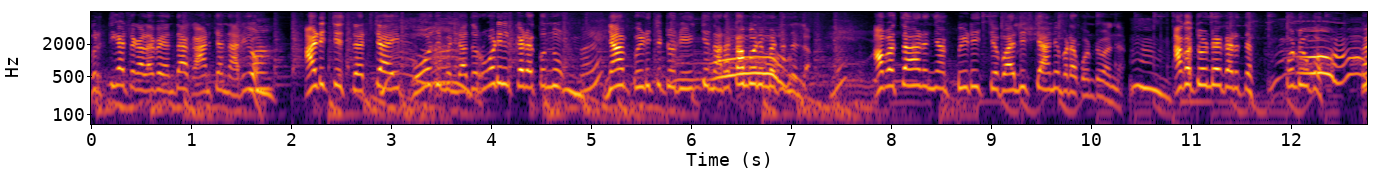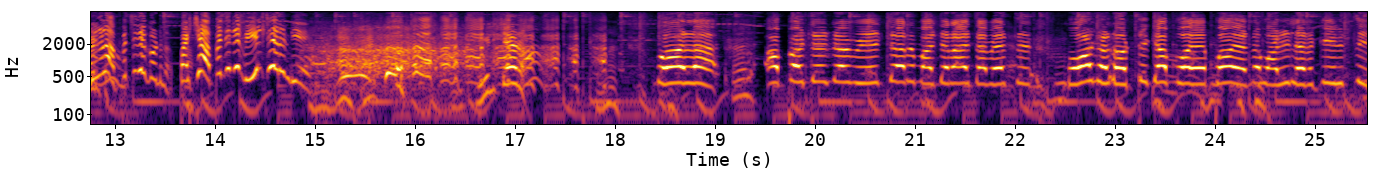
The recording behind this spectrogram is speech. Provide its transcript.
വൃത്തികെട്ട കളവ് എന്താ കാണിച്ചെന്ന് അറിയോ അടിച്ച് സെറ്റായി ബോധ്യമില്ലാതെ റോഡിൽ കിടക്കുന്നു. ഞാൻ പിടിച്ചിട്ട് ഒരു ഇഞ്ച് നടക്കാൻ പോലും പറ്റുന്നില്ല. അവസാനം ഞാൻ പിടിച്ച് വലിച്ചാണ് ഇവിടെ കൊണ്ടുവന്ന്. അകത്തോണ്ടേ കിടത്ത് കൊണ്ടുപോകോ പക്ഷെ അപ്പച്ചന്റെ വീൽ ചെയർ വീൽ വീൽചെയറോ? മോൾ അപ്പച്ചന്റെ വീട്ടുകാർ പഞ്ചറായ സമയത്ത് മോനെ ഒട്ടിക്കാൻ പോയപ്പോ എന്നെ വഴിയിലിറക്കി ഇരുത്തി.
